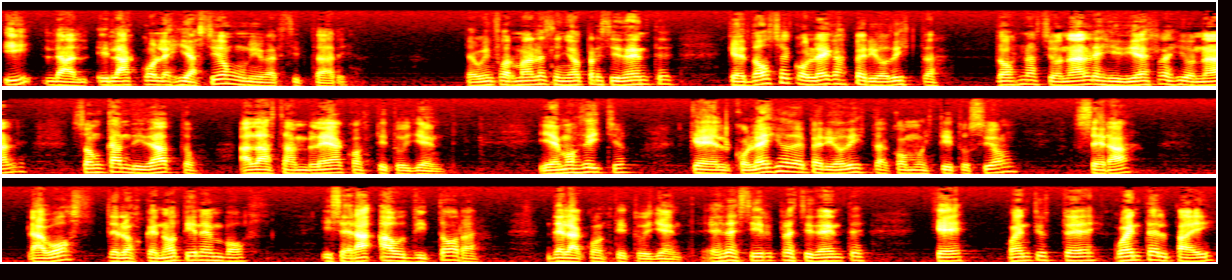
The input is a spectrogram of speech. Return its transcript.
y la, y la colegiación universitaria. Debo informarle, señor presidente, que 12 colegas periodistas, dos nacionales y 10 regionales, son candidatos a la Asamblea Constituyente. Y hemos dicho que el Colegio de Periodistas como institución será la voz de los que no tienen voz y será auditora de la constituyente. Es decir, presidente, que cuente usted, cuente el país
